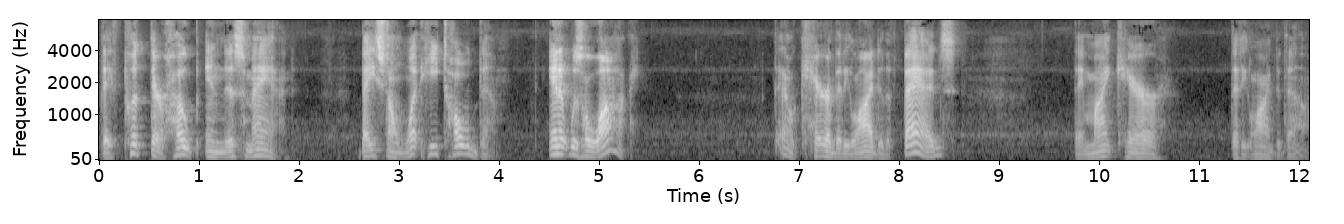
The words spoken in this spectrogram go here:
They've put their hope in this man based on what he told them, and it was a lie. They don't care that he lied to the feds. They might care that he lied to them,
